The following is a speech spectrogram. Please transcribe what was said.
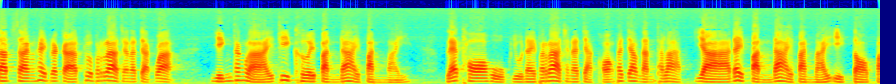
ตัดสั่งให้ประกาศทั่วพระราชอาณาจักรว่า หญิงทั้งหลายที่เคยปั่นได้ปั่นไหม และทอหูกอยู่ในพระราชอาณาจักรของพระเจ้านันทราชอย่าได้ปั่นได้ปั่นไหมอีกต่อไป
